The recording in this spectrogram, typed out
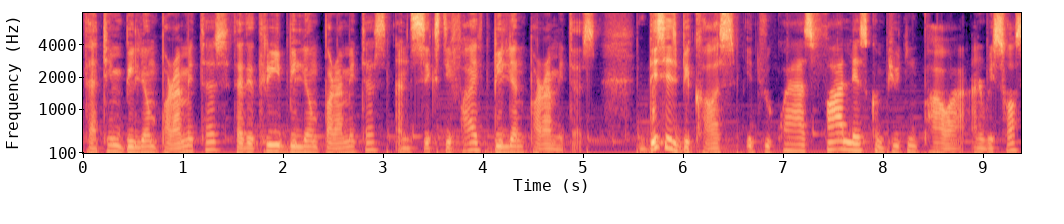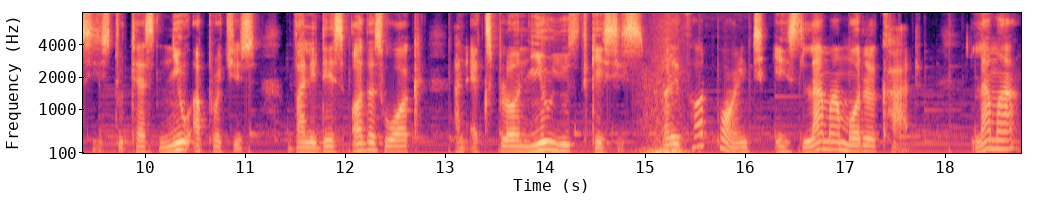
13 billion parameters, 33 billion parameters, and 65 billion parameters. This is because it requires far less computing power and resources to test new approaches, validate others' work, and explore new use cases. And the third point is Llama Model Card. Llama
